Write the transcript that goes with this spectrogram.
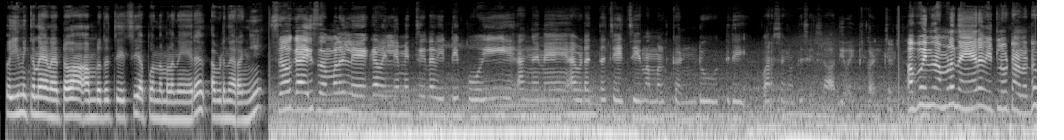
അപ്പോൾ ഈ നിൽക്കുന്നതാണ് കേട്ടോ അമൃത ചേച്ചി. അപ്പോൾ നമ്മൾ നേരെ അവിടെ നിന്ന് ഇറങ്ങി. സോ ഗൈസ് നമ്മൾ ലേഖ വല്യമ്മച്ചിയുടെ വീട്ടിൽ പോയി. അങ്ങനെ അവിടുത്തെ ചേച്ചി നമ്മൾ കണ്ടു. ഒത്തിരി വർഷങ്ങൾക്ക് ശേഷം ആദ്യമായിട്ട് കണ്ടു. അപ്പോൾ ഇനി നമ്മൾ നേരെ വീട്ടിലോട്ടാണ് കേട്ടോ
